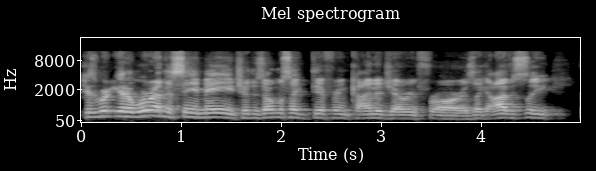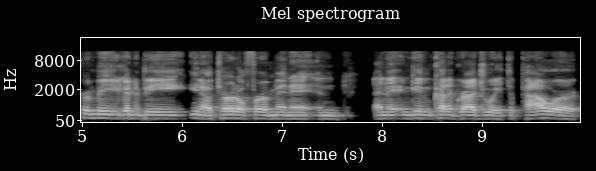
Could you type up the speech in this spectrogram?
Because we're you know we're on the same age, so there's almost like different kind of Jerry Ferraras. Like obviously for me, you're going to be you know turtle for a minute and and and then kind of graduate to power.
